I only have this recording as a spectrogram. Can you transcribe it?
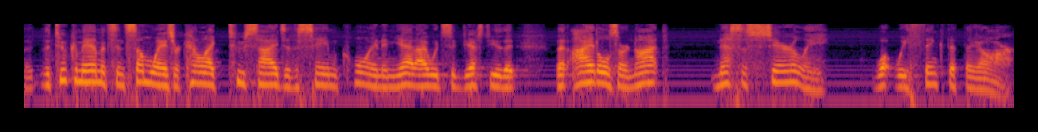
Uh, the two commandments, in some ways, are kind of like two sides of the same coin, and yet I would suggest to you that, that idols are not necessarily what we think that they are.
